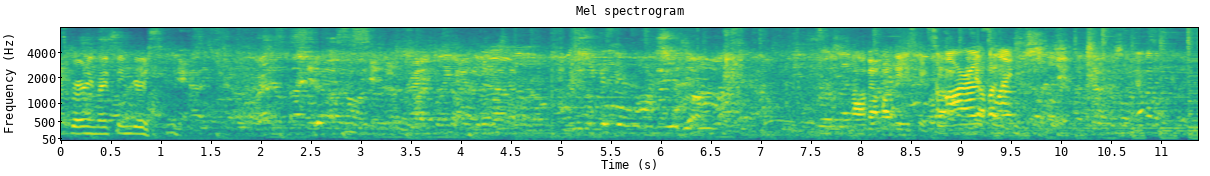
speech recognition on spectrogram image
It's burning my fingers. Tomorrow's lunch.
